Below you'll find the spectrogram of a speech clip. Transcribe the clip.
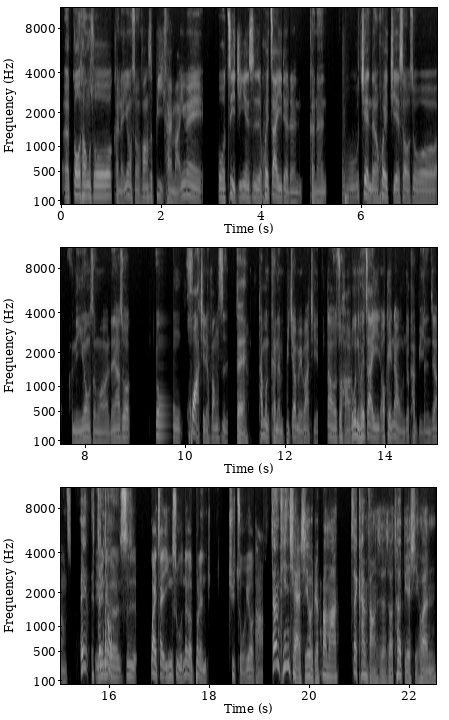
呃沟通说可能用什么方式避开嘛？因为我自己经验是会在意的人可能不见得会接受说你用什么，人家说用化解的方式，对他们可能比较没办法接。那我说好，如果你会在意，OK，那我们就看别人这样子，哎，因为那个是外在因素，那个不能去左右他。这样听起来，其实我觉得爸妈。在看房子的时候，特别喜欢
